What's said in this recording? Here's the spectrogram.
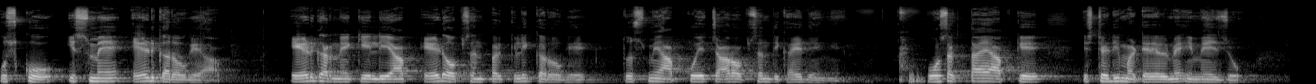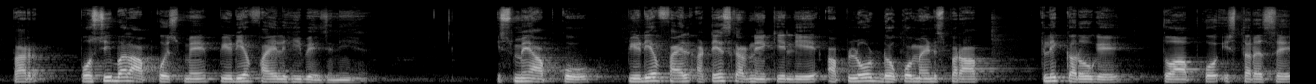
उसको इसमें ऐड करोगे आप। ऐड करने के लिए आप ऐड ऑप्शन पर क्लिक करोगे तो उसमें आपको ये चार ऑप्शन दिखाई देंगे। हो सकता है आपके स्टडी मटेरियल में इमेज हो, पर पॉसिबल आपको इसमें पीडीएफ फ़ाइल ही भेजनी है। इसमें आपको पीडीएफ फ़ाइल अटैच करने के लिए अपलोड डॉक्यूमेंट्स पर आप क्लिक करोगे तो आपको इस तरह से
